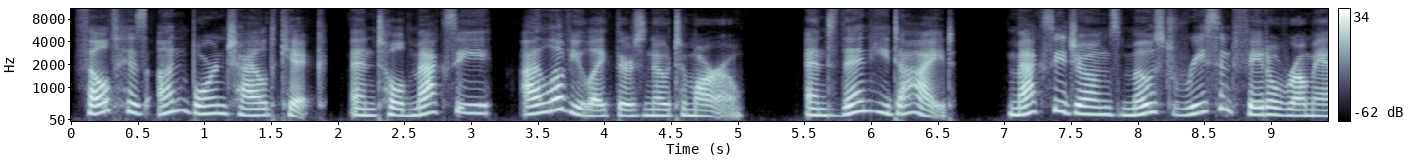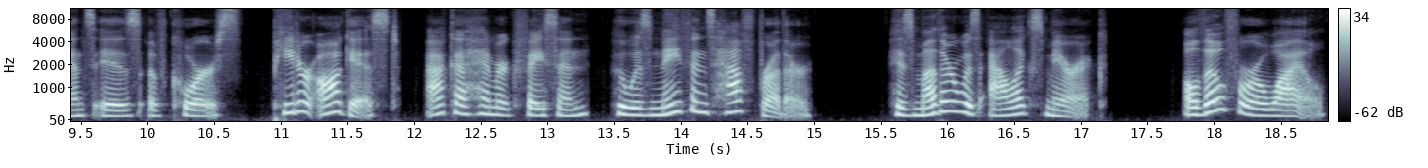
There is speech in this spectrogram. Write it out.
felt his unborn child kick, and told Maxie, I love you like there's no tomorrow. And then he died. Maxie Jones' most recent fatal romance is, of course, Peter August, aka Henrik Faison, who was Nathan's half-brother. His mother was Alex Marick. Although for a while,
